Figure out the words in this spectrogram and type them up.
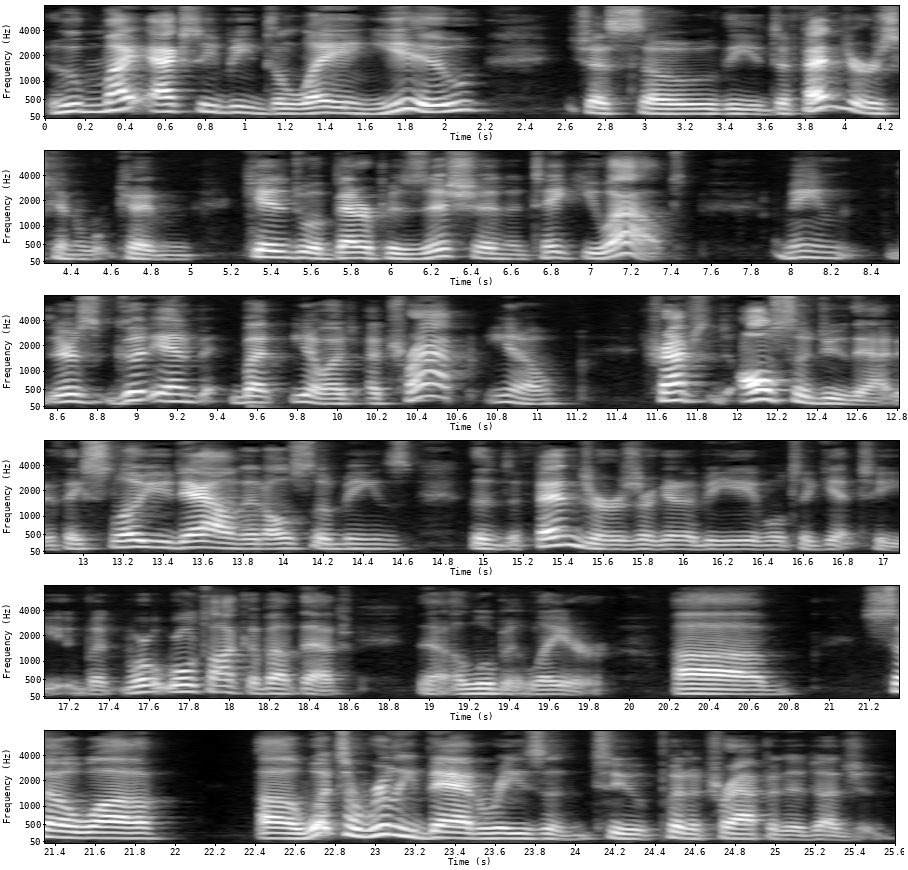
who might actually be delaying you just so the defenders can can get into a better position and take you out. I mean, there's good and but you know a, a trap, you know, traps also do that. If they slow you down, it also means the defenders are going to be able to get to you. But we'll, we'll talk about that a little bit later. Um, so, uh, uh, what's a really bad reason to put a trap in a dungeon?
